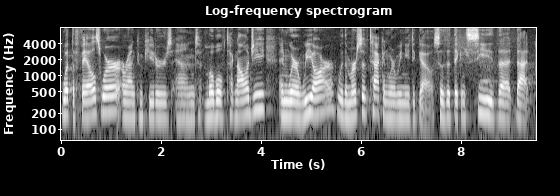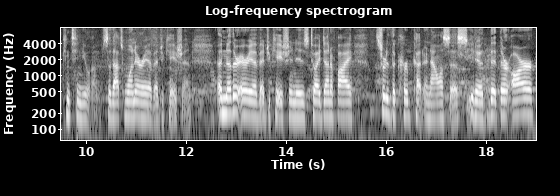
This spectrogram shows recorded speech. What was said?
what the fails were around computers and mobile technology and where we are with immersive tech and where we need to go so that they can see that that continuum. So that's one area of education. Another area of education is to identify sort of the curb cut analysis you know that there are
